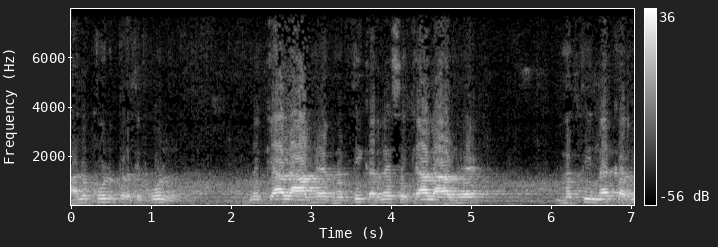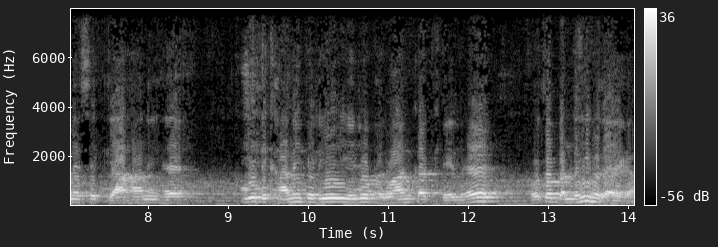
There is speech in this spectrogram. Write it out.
अनुकूल प्रतिकूल में क्या लाभ है, भक्ति करने से क्या लाभ है, भक्ति न करने से क्या हानि है, ये दिखाने के लिए ये जो भगवान का खेल है, वो तो बंद ही हो जाएगा।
